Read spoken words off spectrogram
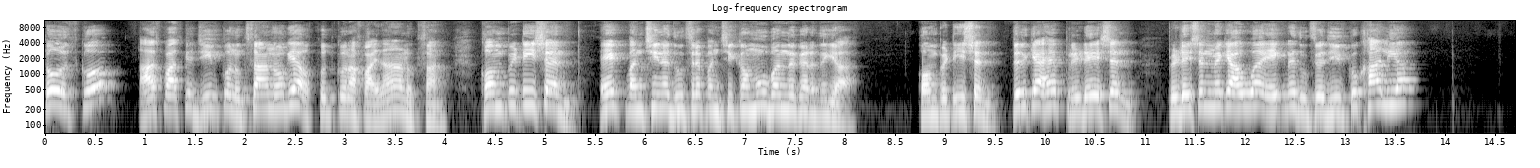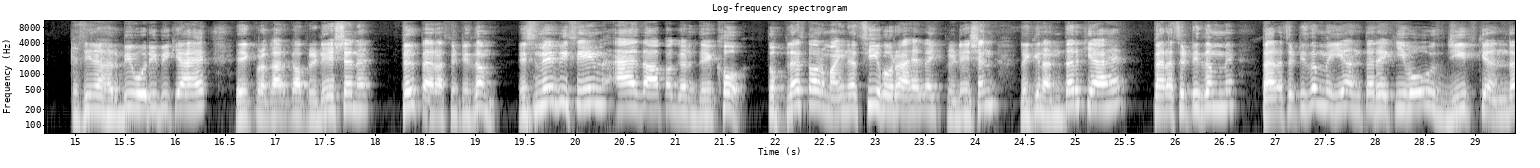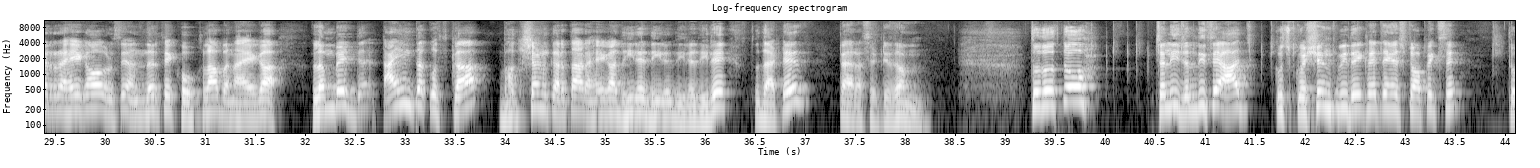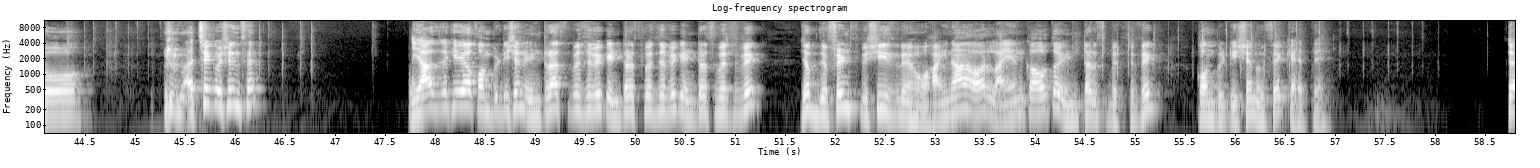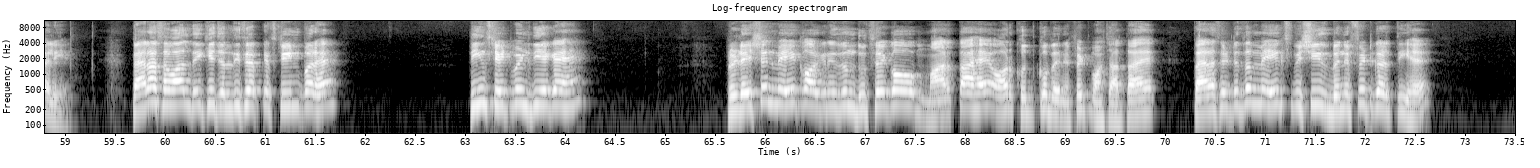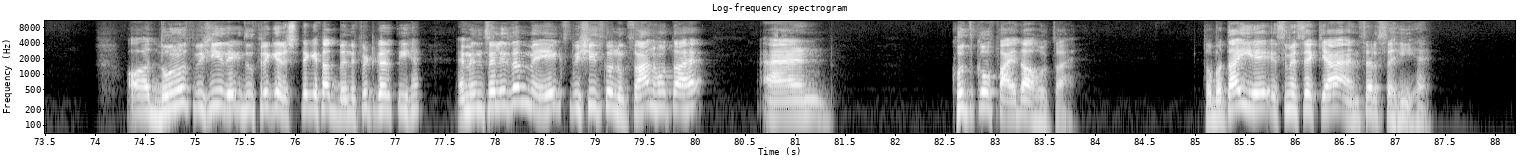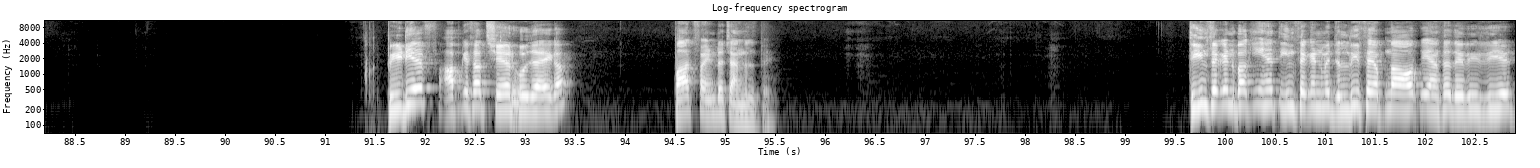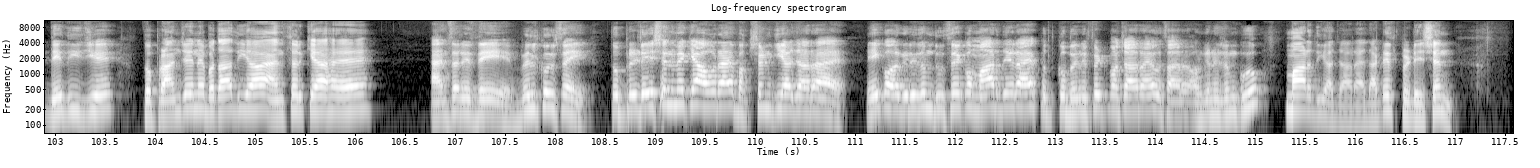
तो उसको आसपास के जीव को नुकसान हो गया और खुद को ना फ़ायदा, ना नुकसान। कंपटीशन एक पंछी ने दूसरे पंछी का मुँह बंद कर दिया। कंपटीशन फिर क्या है? प्रिडेशन प्रिडेशन में क्या हुआ? एक ने दूसरे जीव को खा लिया। किसी ने हरबी वोरी भी क्या है, एक प्रकार का प्रिडेशन है। फिर पैरासिटिज्म इसमें भी सेम एज आप अगर देखो तो प्लस और माइनस ही हो रहा है लाइक प्रिडेशन लेकिन अंतर क्या है? पैरासिटिज्म में। पैरासिटिज्म में ये अंतर है कि वो उस जीव के अंदर रहेगा और उसे अंदर से खोखला बनाएगा। लंबे टाइम तक उसका भक्षण करता रहेगा धीरे धीरे धीरे धीरे। तो दैट इज़ पैरासिटिज्म तो दोस्तों चलिए, जल्दी से आज कुछ क्वेश्चन भी देख लेते हैं इस टॉपिक से। तो अच्छे क्वेश्चन है। याद रखिएगा competition intraspecific interspecific interspecific जब डिफरेंट स्पीशीज में हो हाइना और लायन का हो तो इंटर स्पेसिफिक कंपटीशन उसे कहते हैं। चलिए, पहला सवाल देखिए, जल्दी से आपके स्क्रीन पर है। तीन स्टेटमेंट दिए गए हैं। प्रिडेशन में एक ऑर्गेनिज्म दूसरे को मारता है और खुद को बेनिफिट पहुंचाता है। पैरासिटिज्म में एक स्पीशीज बेनिफिट करती है और दोनों स्पीशीज एक दूसरे के रिश्ते के साथ बेनिफिट करती है। एमेंसलिज्म में एक स्पीशीज को नुकसान होता है एंड खुद को फ़ायदा होता है। तो बताइए, इसमें से क्या आंसर सही है? पीडीएफ आपके साथ शेयर हो जाएगा। पाथ फाइंडर चैनल पे। तीन सेकंड बाकी हैं, तीन सेकंड में जल्दी से अपना और कोई आंसर दे दीजिए दे दीजिए। तो प्रांजय ने बता दिया आंसर क्या है? आंसर इज़ ए बिल्कुल सही। तो प्रिडेशन में क्या हो रहा है? भक्षण किया जा रहा है। एक ऑर्गेनिज्म दूसरे को मार दे रहा है, खुद को बेनिफिट पहुँचा रहा है, उस ऑर्गेनिज्म को मार दिया जा रहा है। दैट इज़ प्रिडेशन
